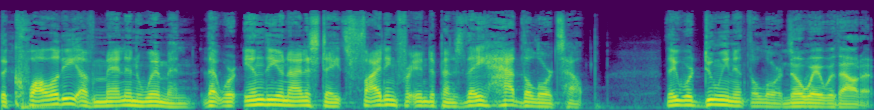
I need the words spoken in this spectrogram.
the quality of men and women that were in the United States fighting for independence, they had the Lord's help. They were doing it the Lord's No way without it.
